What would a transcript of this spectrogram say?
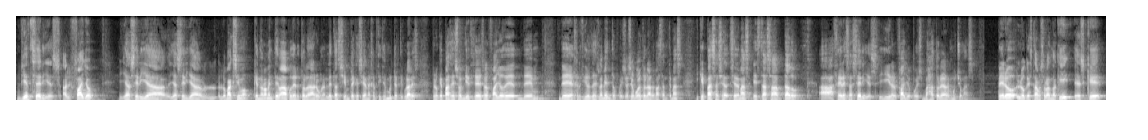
10 series al fallo ya sería, ya sería lo máximo que normalmente va a poder tolerar un atleta siempre que sean ejercicios multiarticulares. Pero ¿qué pasa si son 16 al fallo de, de, ejercicios de aislamiento? Pues ya se puede tolerar bastante más. ¿Y qué pasa si, si, además estás adaptado a hacer esas series y ir al fallo? Pues vas a tolerar mucho más. Pero lo que estamos hablando aquí es que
